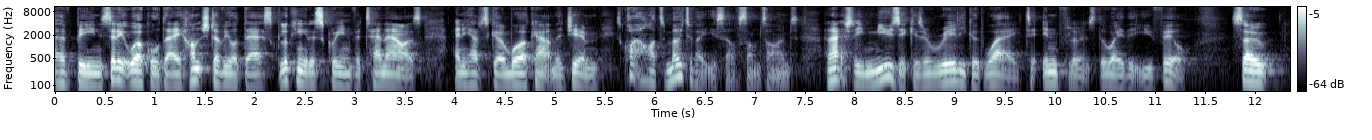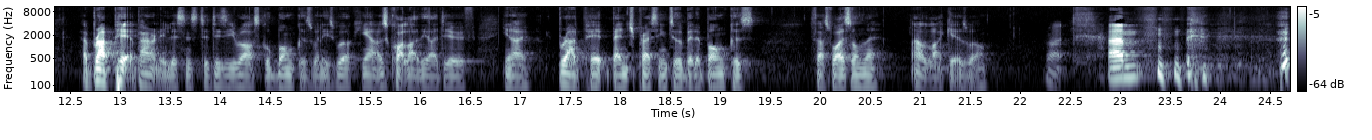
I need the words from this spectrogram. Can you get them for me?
have been sitting at work all day, hunched over your desk, looking at a screen for 10 hours, and you have to go and work out in the gym, it's quite hard to motivate yourself sometimes. And actually, music is a really good way to influence the way that you feel. So, uh, Brad Pitt apparently listens to Dizzee Rascal Bonkers when he's working out. It's quite like the idea of, you know, Brad Pitt bench pressing to a bit of bonkers. So that's why it's on there. I like it as well. Right. Um,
